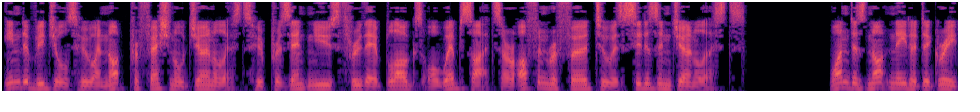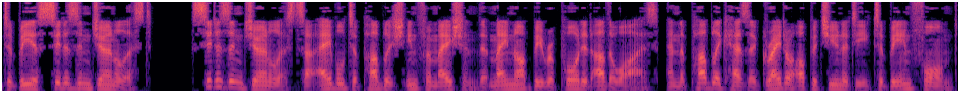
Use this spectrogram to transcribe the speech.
Individuals who are not professional journalists who present news through their blogs or websites are often referred to as citizen journalists. One does not need a degree to be a citizen journalist. Citizen journalists are able to publish information that may not be reported otherwise, and the public has a greater opportunity to be informed.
